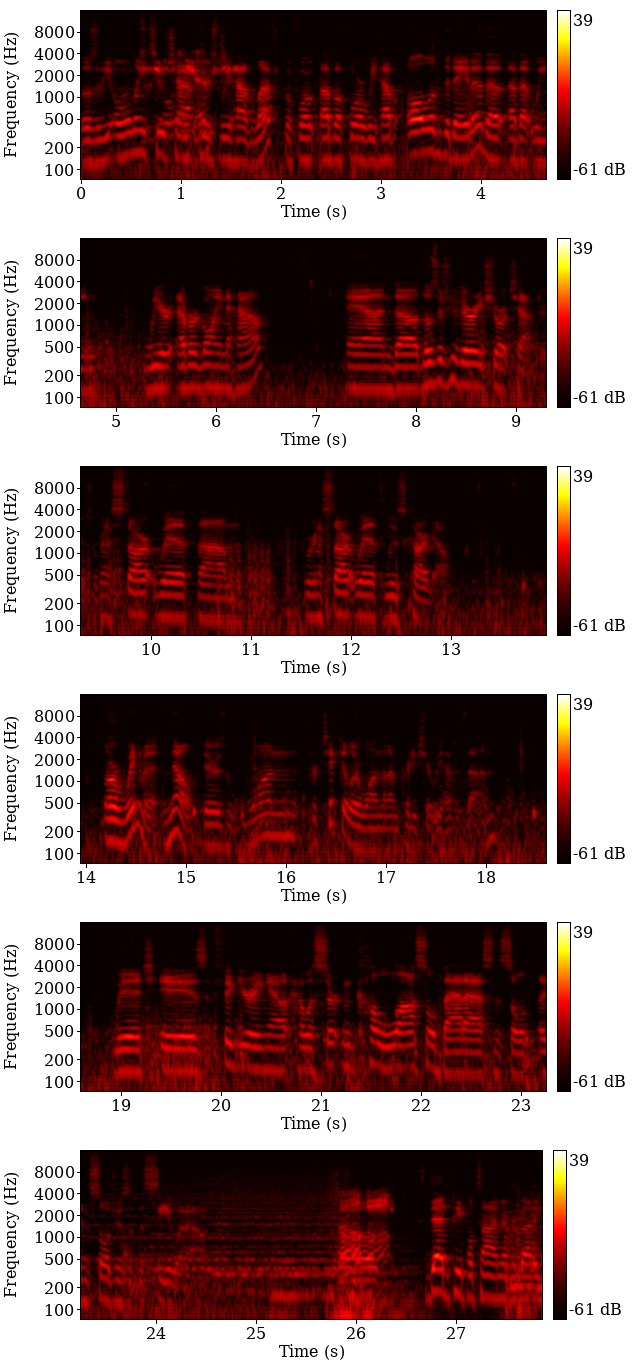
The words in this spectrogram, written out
Those are the only two chapters we have left before uh, before we have all of the data that uh, that we we're ever going to have. And uh, those are two very short chapters. We're going to start with um, we're going to start with loose cargo. Or wait a minute, no, there's one particular one that I'm pretty sure we haven't done, which is figuring out how a certain colossal badass in, sol- in Soldiers of the Sea went out. So uh-huh. it's dead people time, everybody.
